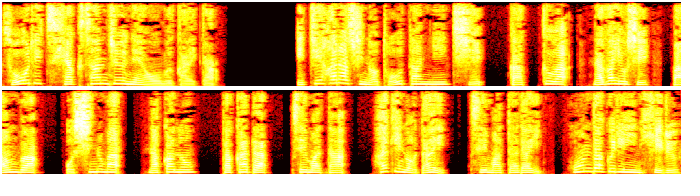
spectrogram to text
創立130年を迎えた。市原市の東端に位置し、学区は長吉、万場、押沼、中野、高田、瀬又、萩野大、瀬又大、本田グリーンヒル、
